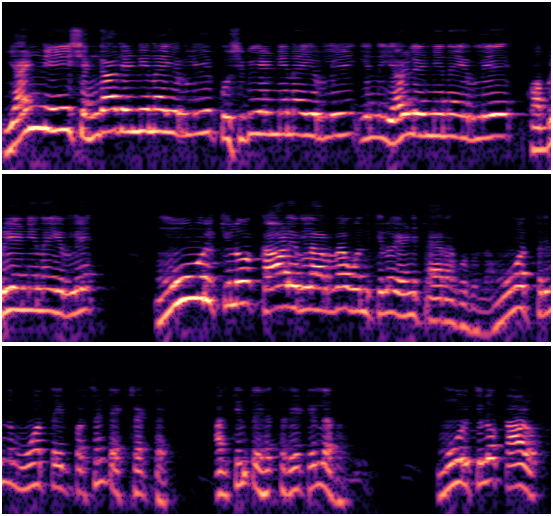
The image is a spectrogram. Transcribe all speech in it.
ಎಣ್ಣೆ ಶೇಂಗಾದ ಎಣ್ಣಿನ ಇರಲಿ, ಕುಸುಬಿ ಎಣ್ಣಿನ ಇರಲಿ, ಇನ್ನು ಎಳ್ಳು ಎಣ್ಣಿನ ಇರಲಿ ಕೊಬ್ಬರಿ ಎಣ್ಣಿನ ಇರಲಿ, ಮೂರು ಕಿಲೋ ಕಾಳು ಇರಲಾರ್ದ ಒಂದು ಕಿಲೋ ಎಣ್ಣೆ ತಯಾರಾಗೋದಿಲ್ಲ. ಮೂವತ್ತರಿಂದ ಮೂವತ್ತೈದು ಪರ್ಸೆಂಟ್ ಎಕ್ಸ್ಟ್ರಾಕ್ಟ್ ಆಯ್ತು. ಅದಕ್ಕಿಂತ ಹೆಚ್ಚು ರೇಟ್ ಇಲ್ಲ ಅದು. ಮೂರು ಕಿಲೋ ಕಾಳು.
